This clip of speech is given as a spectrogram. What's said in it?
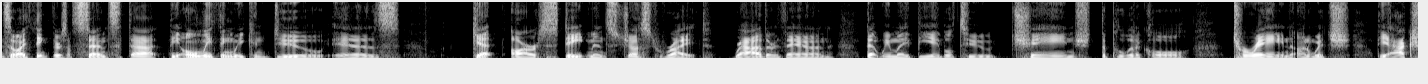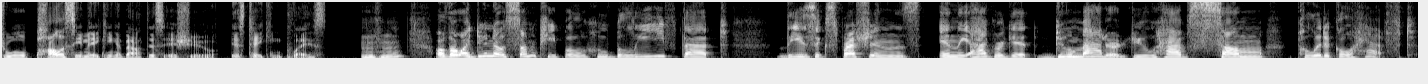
So I think there's a sense that the only thing we can do is get our statements just right rather than that we might be able to change the political terrain on which the actual policymaking about this issue is taking place. Mm-hmm. Although I do know some people who believe that these expressions in the aggregate do matter, do have some political heft.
